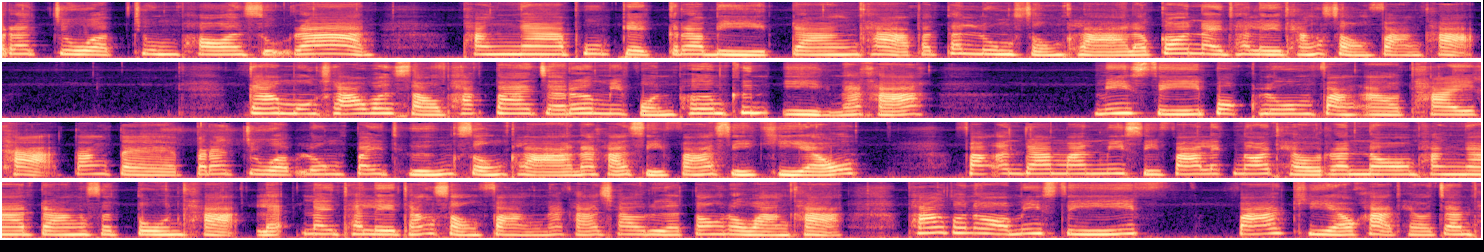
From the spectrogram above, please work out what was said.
ประจวบ ชุมพร สุราษฎร์ พังงา ภูเก็ต กระบี่ ตรังค่ะ พัทลุง สงขลา แล้วก็ในทะเลทั้งสองฝั่งค่ะ9โมงเช้าวันเสาร์ภาคใต้จะเริ่มมีฝนเพิ่มขึ้นอีกนะคะ มีสีปกคลุมฝั่งอ่าวไทยค่ะ ตั้งแต่ประจวบลงไปถึงสงขลานะคะ สีฟ้าสีเขียว ฝั่งอันดามันมีสีฟ้าเล็กน้อยแถวระนองพังงาตรังสตูลค่ะ และในทะเลทั้งสองฝั่งนะคะ ชาวเรือต้องระวังค่ะ ภาคตะวันออกมีสีฟ้าเขียวค่ะ แถวจันท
